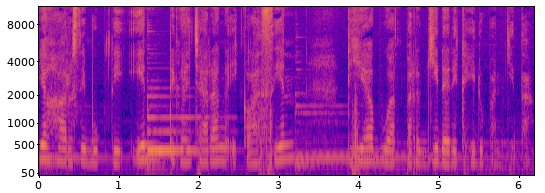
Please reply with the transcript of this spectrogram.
yang harus dibuktiin dengan cara ngeikhlasin dia buat pergi dari kehidupan kita.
